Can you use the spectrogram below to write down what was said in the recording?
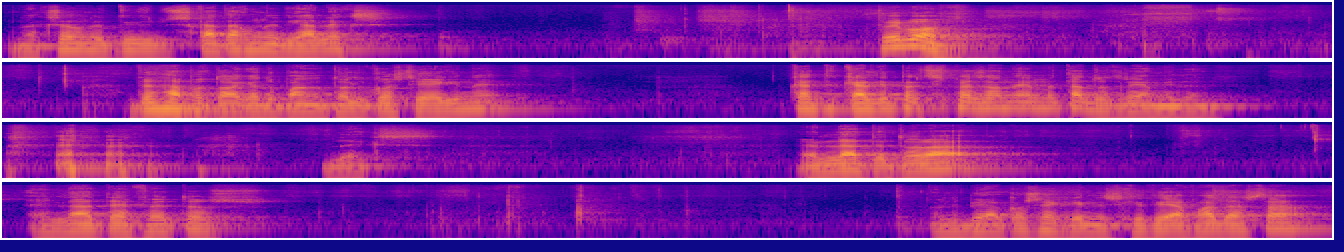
Να ξέρουν τι σκατά έχουν διαλέξει. Λοιπόν, δεν θα πω τώρα για το Πανετολικός τι έγινε. Κάτι καλοί παίκτες παίζανε μετά το 3-0. Εντάξει. Ελάτε τώρα. Ελάτε φέτος. Ο Ολυμπιακός έχει ενισχυθεί αφάνταστα.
